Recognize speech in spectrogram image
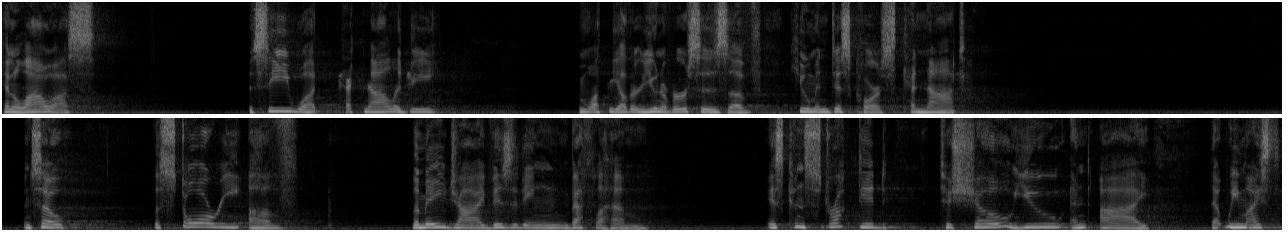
can allow us to see what technology and what the other universes of human discourse cannot. And so the story of the Magi visiting Bethlehem is constructed to show you and I that we must,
